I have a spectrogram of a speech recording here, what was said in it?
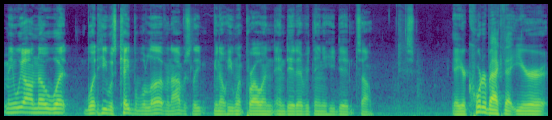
I mean, we all know what what he was capable of, and obviously, you know, he went pro and, and did everything that he did. So Yeah, your quarterback that year,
